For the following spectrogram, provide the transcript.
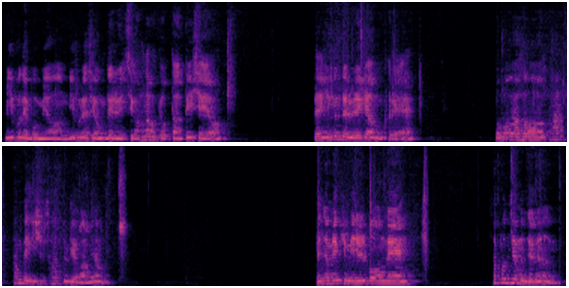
미분해 보면 미분에서 0 되는 위치가 하나밖에 없다는 뜻이에요. 그냥 있는 대로 얘기하면 그래. 넘어가서 324쪽에 가면 개념 익힘 1번의 첫 번째 문제는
